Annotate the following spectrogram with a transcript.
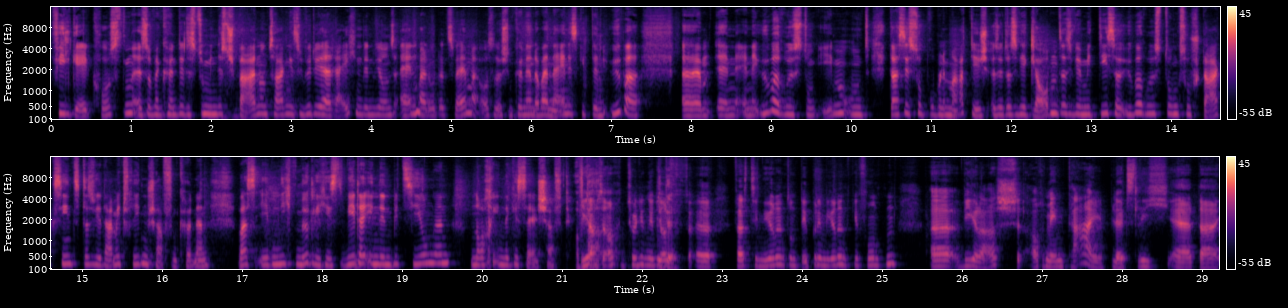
viel Geld kosten. Also man könnte das zumindest sparen und sagen, es würde ja reichen, wenn wir uns einmal oder zweimal auslöschen können. Aber nein, es gibt eine, Über, ähm, eine Überrüstung eben und das ist so problematisch. Also dass wir glauben, dass wir mit dieser Überrüstung so stark sind, dass wir damit Frieden schaffen können, was eben nicht möglich ist, weder in den Beziehungen noch in der Gesellschaft. ich habe es auch, Entschuldigung, ich habe auch äh, faszinierend und deprimierend gefunden, äh, wie rasch auch mental plötzlich äh, da,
